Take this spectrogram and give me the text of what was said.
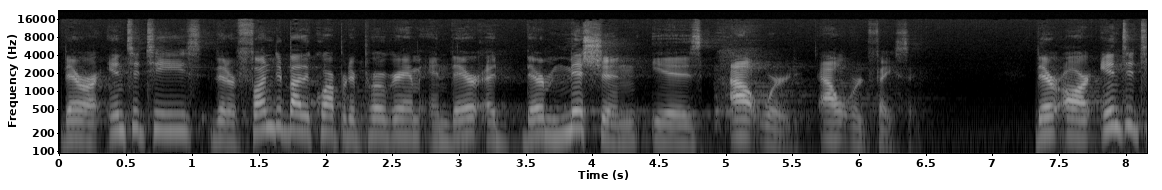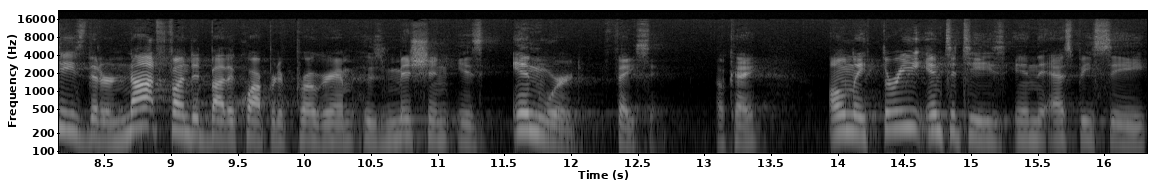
there are entities that are funded by the cooperative program, and their, uh, their mission is outward, outward facing. There are entities that are not funded by the cooperative program whose mission is inward facing. Okay? Only three entities in the SBC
